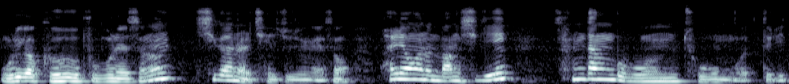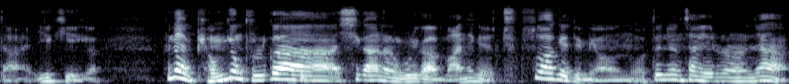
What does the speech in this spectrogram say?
우리가 그 부분에서는 시간을 재조정해서 활용하는 방식이 상당 부분 좋은 것들이다. 이렇게 얘기가. 그다음 변경 불가 시간을 우리가 만약에 축소하게 되면 어떤 현상이 일어나느냐?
